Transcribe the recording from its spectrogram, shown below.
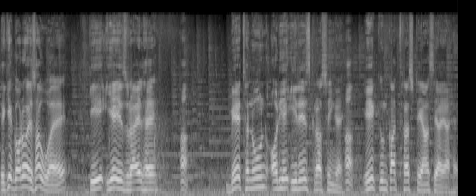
देखिए गौरव ऐसा हुआ है कि ये इसराइल है। हाँ। बेथनून और ये इरेज क्रॉसिंग है। हाँ। एक उनका थ्रस्ट यहाँ से आया है।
